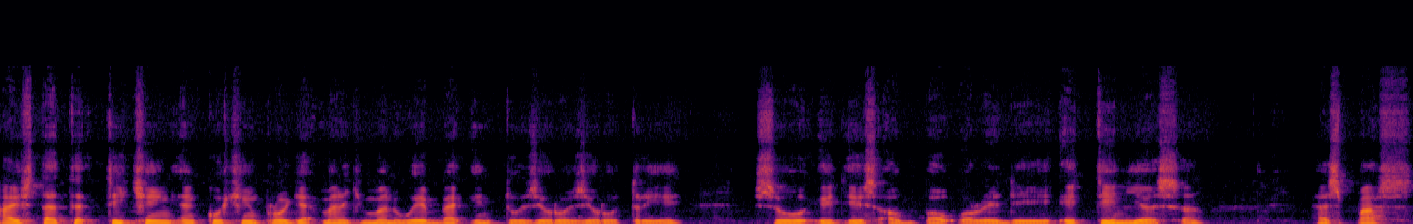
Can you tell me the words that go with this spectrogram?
I started teaching and coaching project management way back into 003. So it is about already 18 years huh, has passed.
